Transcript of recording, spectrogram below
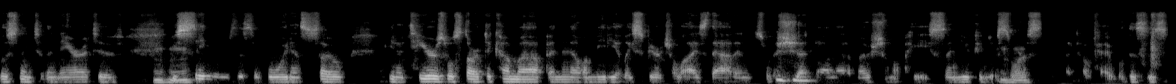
listening to the narrative. Mm-hmm. You see there's this avoidance. So, you know, tears will start to come up and they'll immediately spiritualize that and sort of mm-hmm. shut down that emotional piece. And you can just mm-hmm. sort of like, okay, well, this is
